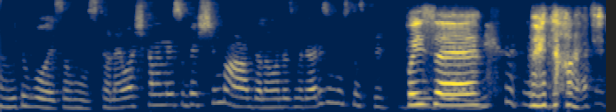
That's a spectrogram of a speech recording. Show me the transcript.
é muito boa essa música, né? Eu acho que ela é meio subestimada, ela é uma das melhores músicas de Pois é, verdade.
